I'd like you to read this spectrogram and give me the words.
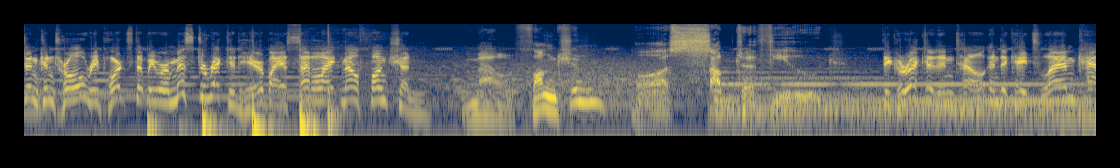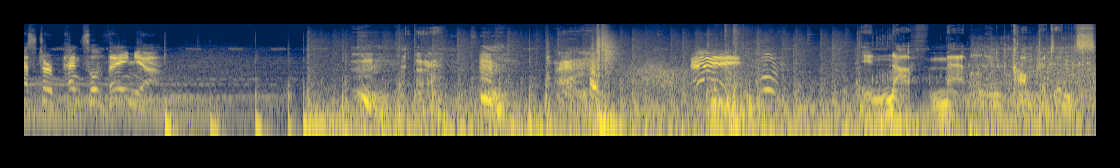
Mission Control reports that we were misdirected here by a satellite malfunction. Malfunction or subterfuge? The corrected intel indicates Lancaster, Pennsylvania. Hey! Enough mammal incompetence.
